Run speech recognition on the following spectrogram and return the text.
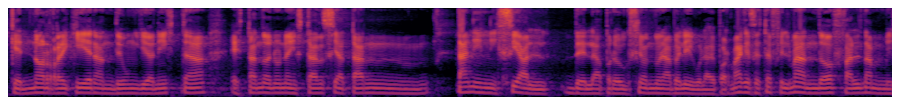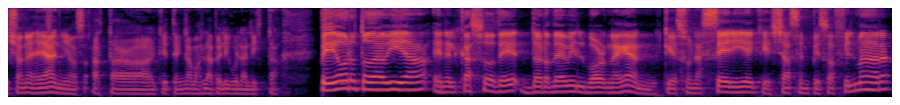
que no requieran de un guionista estando en una instancia tan, tan inicial de la producción de una película. Y por más que se esté filmando, faltan millones de años hasta que tengamos la película lista. Peor todavía en el caso de Daredevil Born Again, que es una serie que ya se empezó a filmar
